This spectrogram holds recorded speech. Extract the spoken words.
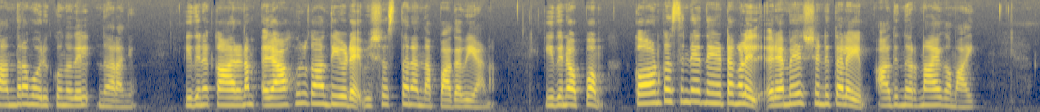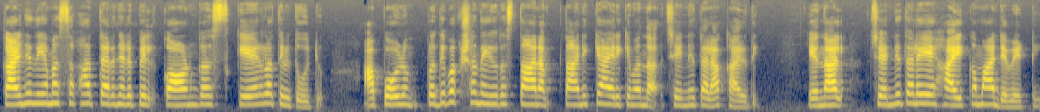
തന്ത്രമൊരുക്കുന്നതിൽ നിറഞ്ഞു. ഇതിന് കാരണം രാഹുൽ ഗാന്ധിയുടെ വിശ്വസ്തനെന്ന പദവിയാണ്. ഇതിനൊപ്പം കോൺഗ്രസിന്റെ നേട്ടങ്ങളിൽ രമേശ് ചെന്നിത്തലയും അതിനിർണായകമായി. കഴിഞ്ഞ നിയമസഭാ തെരഞ്ഞെടുപ്പിൽ കോൺഗ്രസ് കേരളത്തിൽ തോറ്റു. അപ്പോഴും പ്രതിപക്ഷ നേതൃസ്ഥാനം തനിക്കായിരിക്കുമെന്ന് ചെന്നിത്തല കരുതി. എന്നാൽ ചെന്നിത്തലയെ ഹൈക്കമാൻഡ് വെട്ടി.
